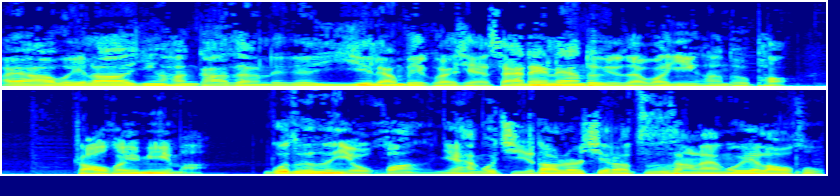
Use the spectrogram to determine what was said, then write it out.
哎呀，为了银行卡上那个一两百块钱，三天两头又在往银行头跑。召回密码，我这个人又慌，你喊我记到哪儿写到纸上来，我也恼火。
